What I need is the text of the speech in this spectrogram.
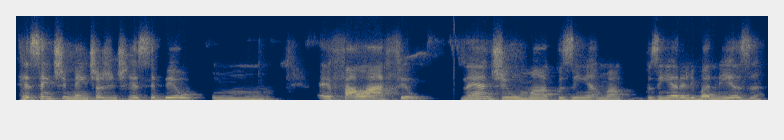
Recentemente a gente recebeu um é, falafel, né, de uma cozinha, uma cozinheira libanesa.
